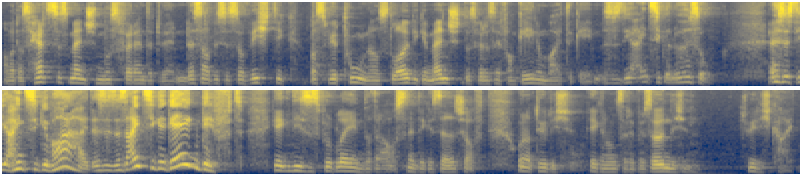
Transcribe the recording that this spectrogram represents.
Aber das Herz des Menschen muss verändert werden. Deshalb ist es so wichtig, was wir tun als gläubige Menschen, dass wir das Evangelium weitergeben. Es ist die einzige Lösung. Es ist die einzige Wahrheit. Es ist das einzige Gegengift gegen dieses Problem da draußen in der Gesellschaft und natürlich gegen unsere persönlichen Schwierigkeiten.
